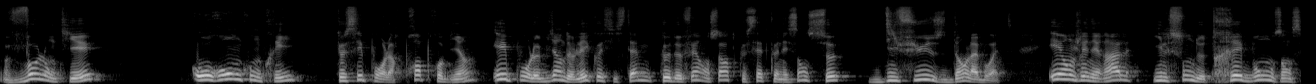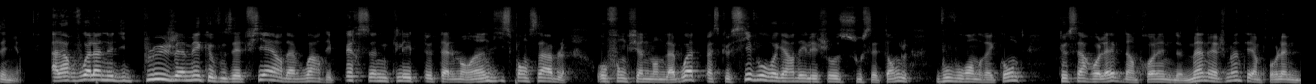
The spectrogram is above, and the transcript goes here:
volontiers auront compris que c'est pour leur propre bien et pour le bien de l'écosystème que de faire en sorte que cette connaissance se diffuse dans la boîte. Et en général, ils sont de très bons enseignants. Alors voilà, ne dites plus jamais que vous êtes fier d'avoir des personnes clés totalement indispensables au fonctionnement de la boîte, parce que si vous regardez les choses sous cet angle, vous vous rendrez compte que ça relève d'un problème de management et un problème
